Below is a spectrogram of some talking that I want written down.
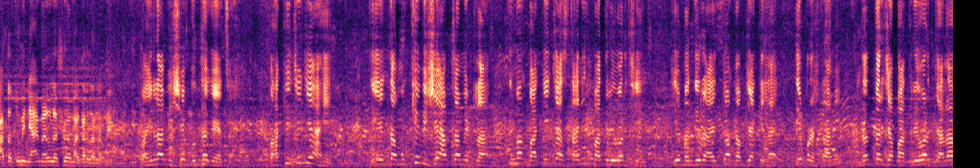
आता तुम्ही न्याय मिळवल्याशिवाय माघार जाणार नाही. पहिला विषय बुद्ध घ्यायचा आहे. बाकीचे जे आहे ते एकदा मुख्य विषय आमचा मिटला की मग बाकीच्या स्थानिक पातळीवरचे जे मंदिरं आहेत किंवा कब्जा केला आहे ते प्रश्न आम्ही नंतरच्या पातळीवर त्याला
